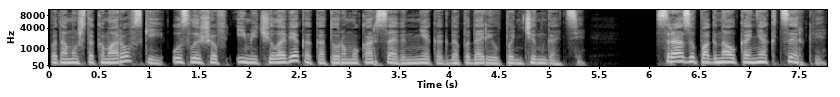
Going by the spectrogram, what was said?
потому что Комаровский, услышав имя человека, которому Корсавин некогда подарил Панчингатси, сразу погнал коня к церкви,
